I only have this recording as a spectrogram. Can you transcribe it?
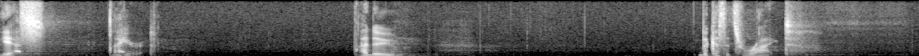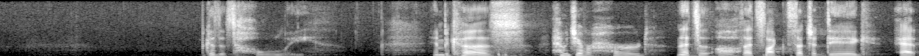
Yes, I hear it. I do. Because it's right. Because it's holy. And because, haven't you ever heard and that's a, oh, that's like such a dig at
